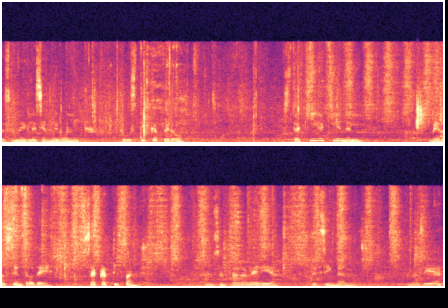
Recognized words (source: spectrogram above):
Es una iglesia muy bonita, rústica, pero está aquí, aquí en el mero centro de Zacatipan. Vamos a entrar a ver y a persignarnos. Buenos días.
